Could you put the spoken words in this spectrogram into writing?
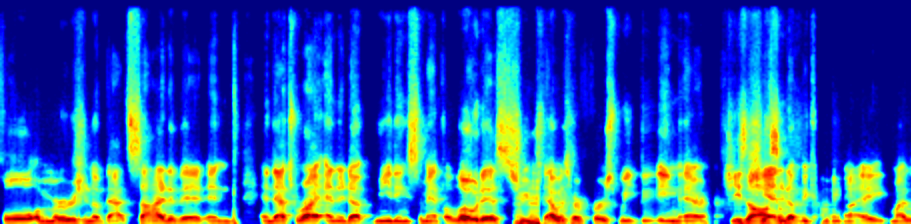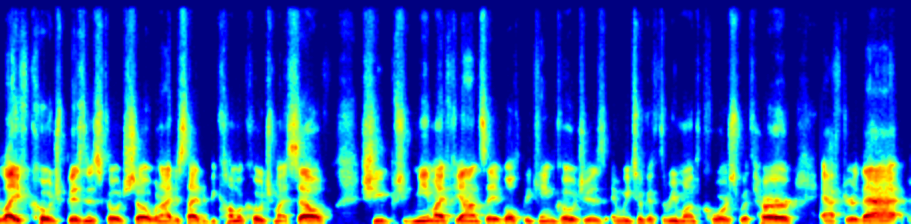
full immersion of that side of it. And and that's where I ended up meeting Samantha Lotus. She, mm-hmm. That was her first week being there. She's awesome. She ended up becoming my my life coach, business coach. So when I decided to become a coach myself, she, she me and my fiance both became coaches, and we took a three month course with her after that.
